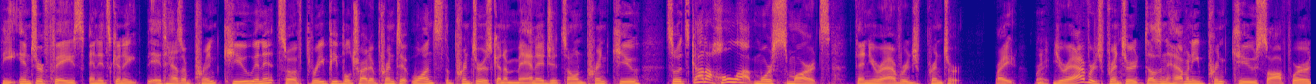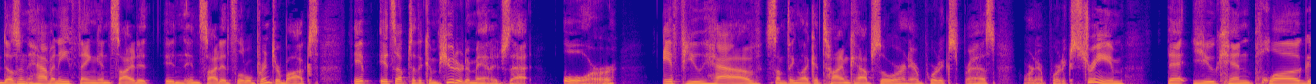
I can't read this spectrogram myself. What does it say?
the interface and it's going to it has a print queue in it so if three people try to print it once the printer is going to manage its own print queue so it's got a whole lot more smarts than your average printer right? Right. Your average printer doesn't have any print queue software, doesn't have anything inside it in, inside its little printer box. It, it's up to the computer to manage that. Or if you have something like a time capsule or an Airport Express or an Airport Extreme that you can plug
